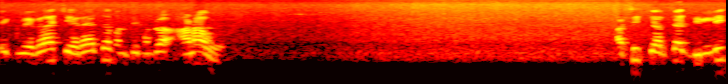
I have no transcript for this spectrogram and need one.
एक वेगळ्या चेहऱ्याचं मंत्रिमंडळ आणावं. अशी चर्चा दिल्लीत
